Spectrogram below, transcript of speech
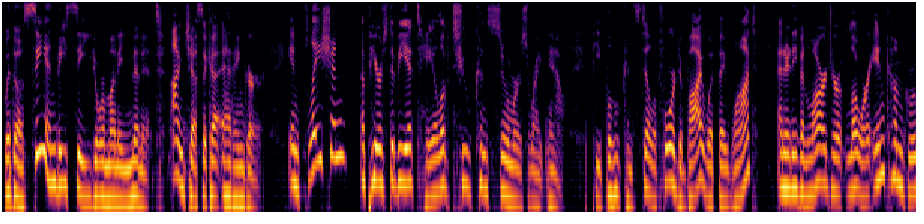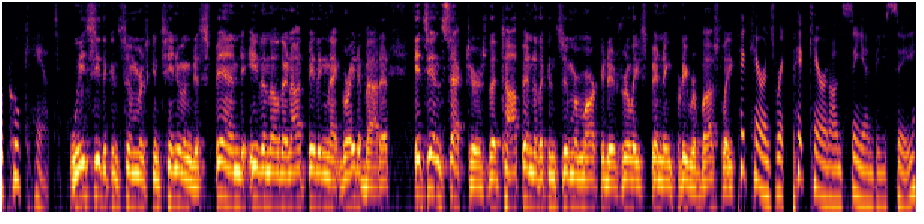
With a CNBC Your Money Minute, I'm Jessica Ettinger. Inflation appears to be a tale of two consumers right now people who can still afford to buy what they want, and an even larger lower income group who can't. We see the consumers continuing to spend, even though they're not feeling that great about it. It's in sectors. The top end of the consumer market is really spending pretty robustly. Pitcairn's Rick Pitcairn on CNBC,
